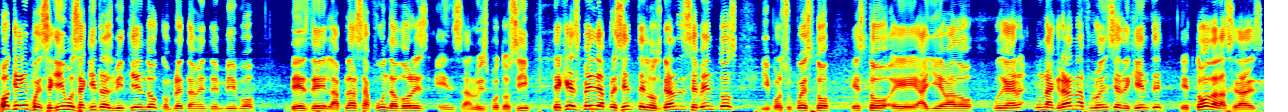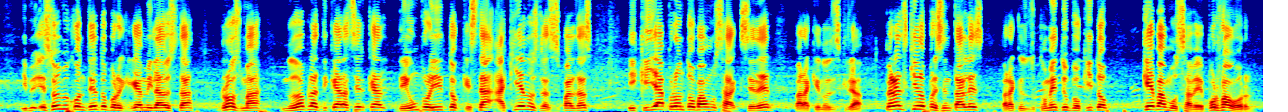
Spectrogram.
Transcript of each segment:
Ok, pues seguimos aquí transmitiendo completamente en vivo desde la Plaza Fundadores en San Luis Potosí. TGS Media presente en los grandes eventos y por supuesto esto eh, ha llevado una, una, gran afluencia de gente de todas las edades. Y estoy muy contento porque aquí a mi lado está Rosma, nos va a platicar acerca de un proyecto que está aquí a nuestras espaldas y que ya pronto vamos a acceder para que nos describa. Pero antes quiero presentarles para que nos comente un poquito qué vamos a ver, por favor.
